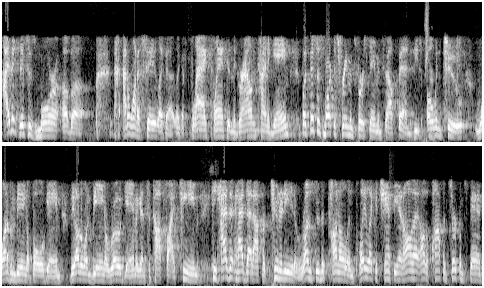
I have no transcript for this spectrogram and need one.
I think this is more of a, I don't want to say like a like a flag plant in the ground kind of game, but this is Marcus Freeman's first game in South Bend. He's 0 and 2, one of them being a bowl game, the other one being a road game against a top five team. He hasn't had that opportunity to run through the tunnel and play like a champion, all that, all the pomp and circumstance.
